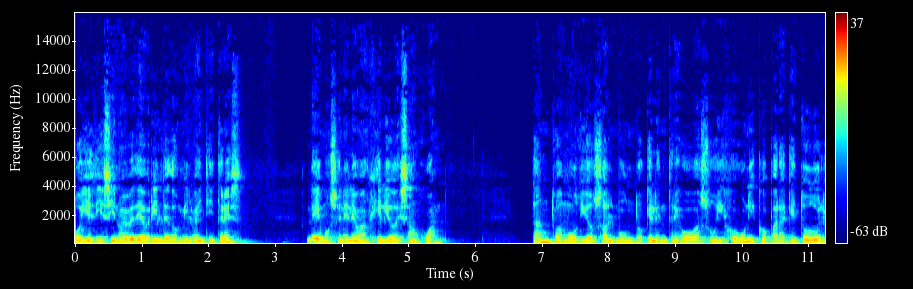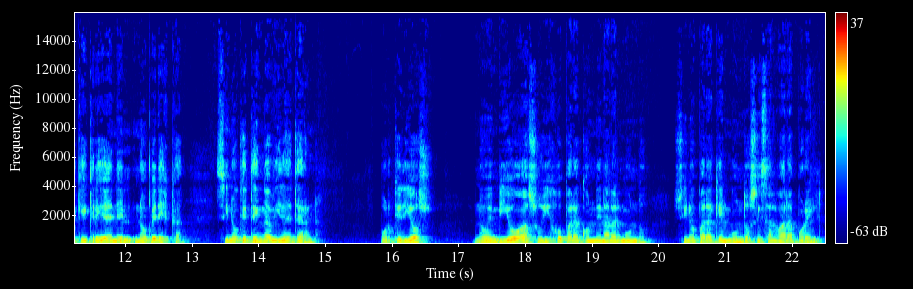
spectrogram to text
Hoy es 19 de abril de 2023. Leemos en el Evangelio de San Juan. Tanto amó Dios al mundo que le entregó a su Hijo único para que todo el que crea en Él no perezca, sino que tenga vida eterna. Porque Dios no envió a su Hijo para condenar al mundo, sino para que el mundo se salvara por Él.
